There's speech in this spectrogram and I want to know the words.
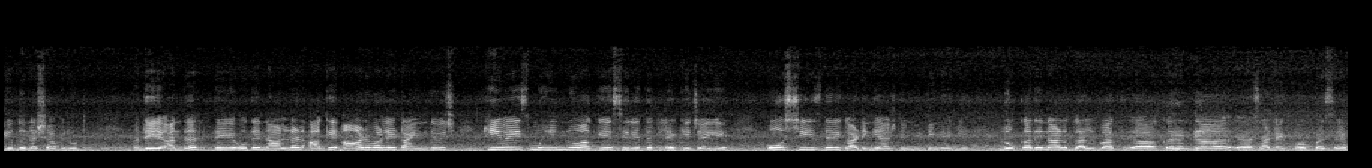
ਯੁੱਧ ਨਸ਼ਾ ਵਿਰੁੱਧ ਦੇ ਅੰਦਰ ਤੇ ਉਹਦੇ ਨਾਲ ਨਾਲ ਅੱਗੇ ਆਉਣ ਵਾਲੇ ਟਾਈਮ ਦੇ ਵਿੱਚ ਕਿਵੇਂ ਇਸ ਮੁਹਿੰਮ ਨੂੰ ਅੱਗੇ ਸਿਰੇ ਤੱਕ ਲੈ ਕੇ ਜਾਈਏ ਉਸ ਚੀਜ਼ ਦੇ ਰਿਗਾਰਡਿੰਗ ਅੱਜ ਦੀ ਮੀਟਿੰਗ ਹੈਗੀ। ਲੋਕਾਂ ਦੇ ਨਾਲ ਗੱਲਬਾਤ ਕਰਨ ਦਾ ਸਾਡਾ ਇੱਕ ਪਰਪਸ ਹੈ।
